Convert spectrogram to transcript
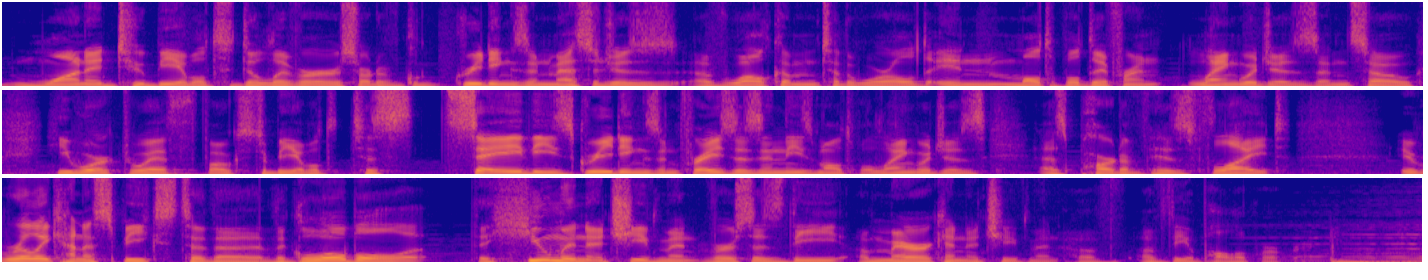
wanted to be able to deliver sort of greetings and messages of welcome to the world in multiple different languages. And so he worked with folks to be able to, to say these greetings and phrases in these multiple languages as part of his flight. It really kind of speaks to the, the global, the human achievement versus the American achievement of, of the Apollo program.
